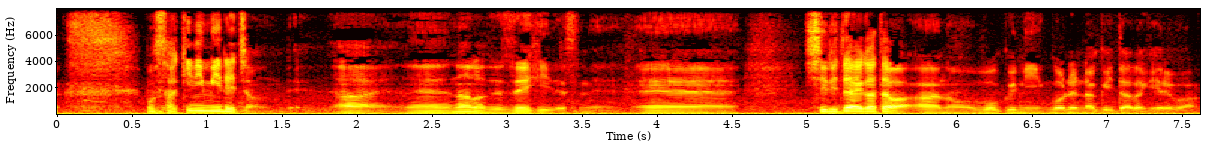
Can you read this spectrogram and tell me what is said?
もう先に見れちゃうんで。はい。ね、なのでぜひですね、えー、知りたい方は、あの、僕にご連絡いただければ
